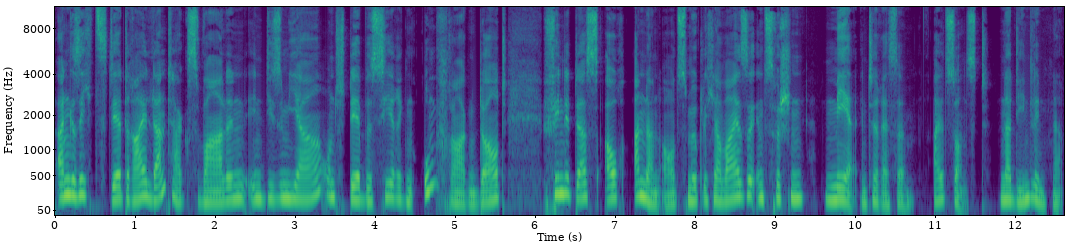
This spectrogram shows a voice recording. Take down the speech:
Angesichts der drei Landtagswahlen in diesem Jahr und der bisherigen Umfragen dort findet das auch andernorts möglicherweise inzwischen mehr Interesse als sonst. Nadine Lindner.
